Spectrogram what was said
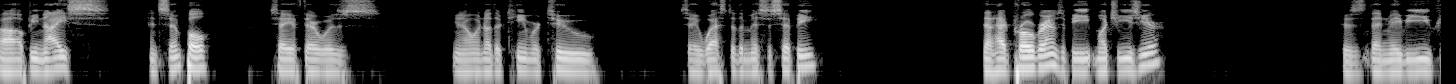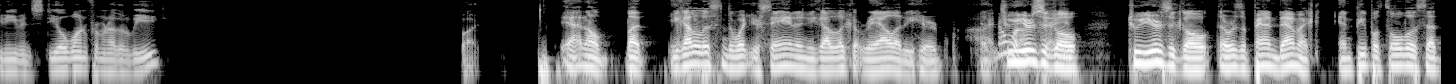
Uh, it'd be nice and simple. Say if there was, you know, another team or two, say west of the Mississippi, that had programs, it'd be much easier because then maybe you can even steal one from another league. But yeah I know, but you got to listen to what you're saying and you got to look at reality here. Uh, two years ago two years ago there was a pandemic and people told us that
